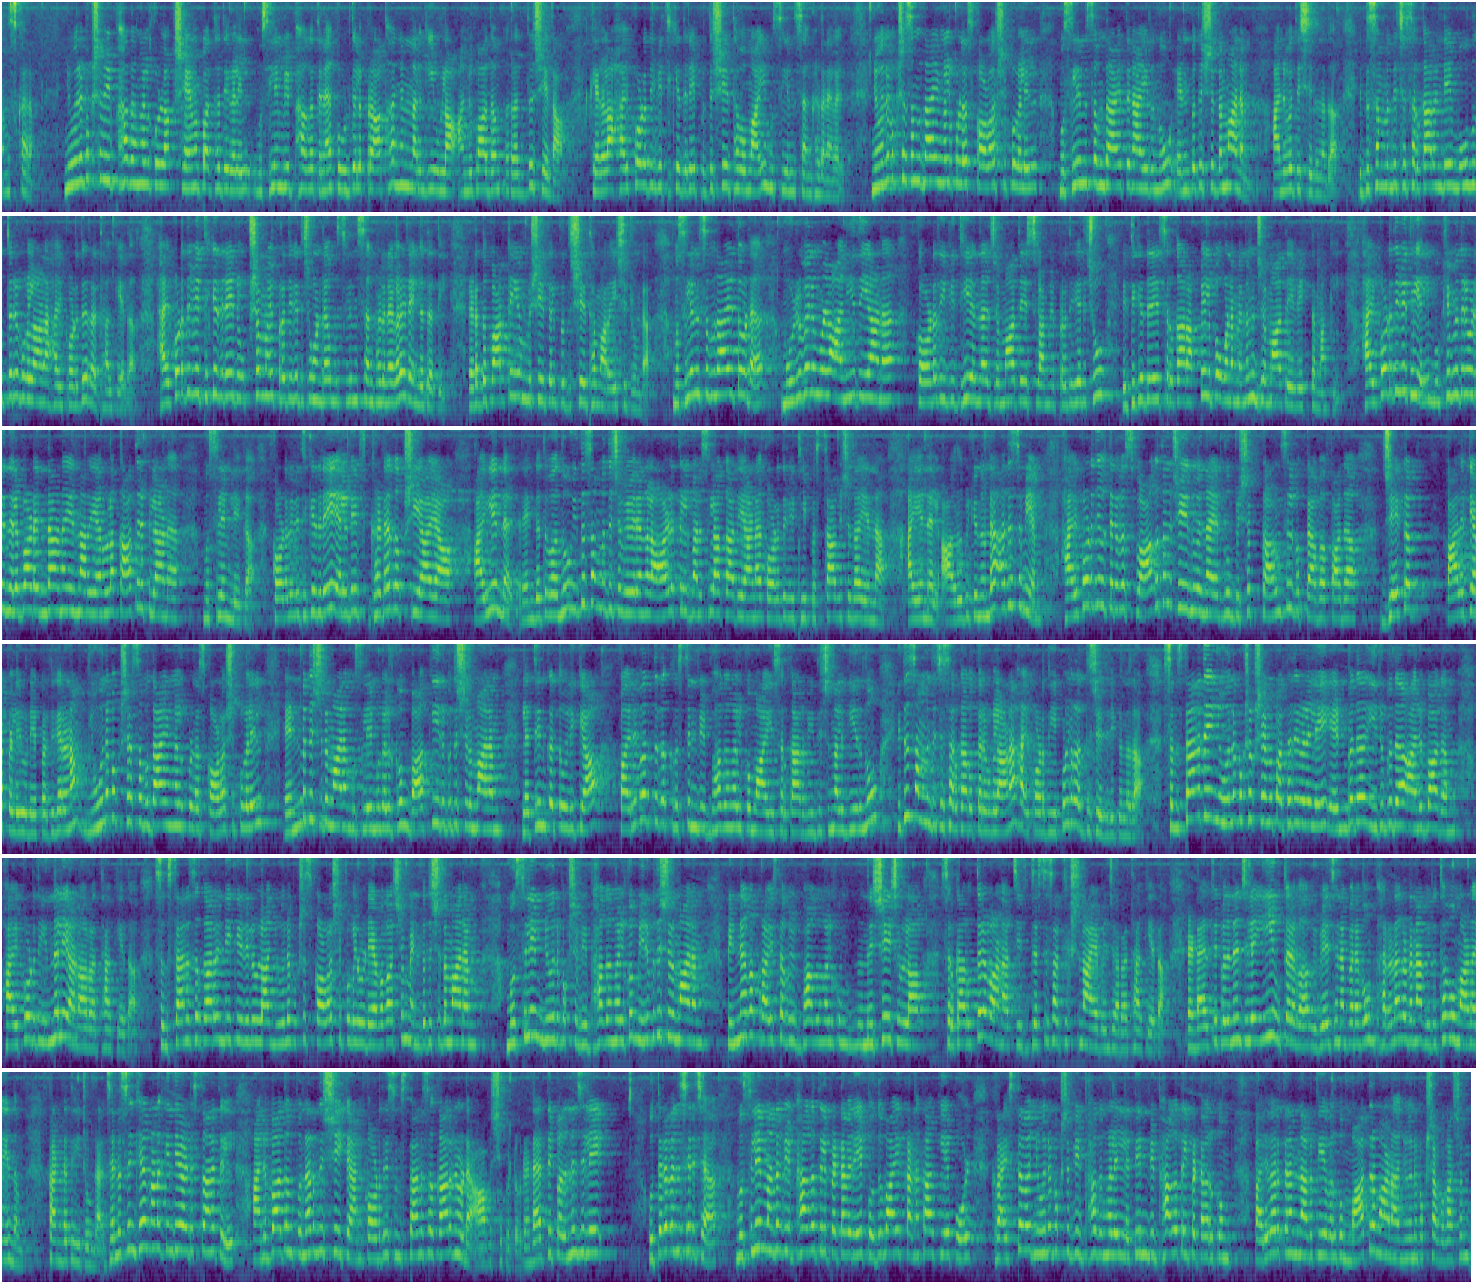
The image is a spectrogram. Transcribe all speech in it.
നമസ്കാരം. ന്യൂനപക്ഷ വിഭാഗങ്ങൾക്കുള്ള ക്ഷേമ പദ്ധതികളിൽ മുസ്ലിം വിഭാഗത്തിന് കൂടുതൽ പ്രാധാന്യം നൽകിയുള്ള അനുപാതം റദ്ദ് ചെയ്ത കേരള ഹൈക്കോടതി വിധിക്കെതിരെ പ്രതിഷേധവുമായി മുസ്ലിം സംഘടനകൾ. ന്യൂനപക്ഷ സമുദായങ്ങൾക്കുള്ള സ്കോളർഷിപ്പുകളിൽ മുസ്ലിം സമുദായത്തിനായിരുന്നു എൺപത് ശതമാനം അനുവദിച്ചിരുന്നത്. ഇത് സംബന്ധിച്ച സർക്കാരിന്റെ മൂന്ന് ഉത്തരവുകളാണ് ഹൈക്കോടതി റദ്ദാക്കിയത്. ഹൈക്കോടതി വിധിക്കെതിരെ രൂക്ഷമായി പ്രതികരിച്ചുകൊണ്ട് മുസ്ലിം സംഘടനകൾ രംഗത്തെത്തി. ഇടത് പാർട്ടിയും വിഷയത്തിൽ പ്രതിഷേധം അറിയിച്ചിട്ടുണ്ട്. മുസ്ലിം സമുദായത്തോട് മുഴുവനുമുള്ള അനീതിയാണ് കോടതി വിധി എന്ന് ജമാഅത്തെ ഇസ്ലാമി പ്രതികരിച്ചു. വിധിക്കെതിരെ സർക്കാർ അപ്പീൽ പോകണമെന്നും ജമാഅത്തെ വ്യക്തമാക്കി. ഹൈക്കോടതി വിധിയിൽ മുഖ്യമന്ത്രിയുടെ നിലപാട് എന്താണ് എന്നറിയാനുള്ള കാത്തിരിപ്പിലാണ് മുസ്ലിം ലീഗ്. കോടതി വിധിക്കെതിരെ എൽ ഡി എഫ് ഘടകകക്ഷിയായ ഐ എൻ എൽ രംഗത്ത് വന്നു. ഇത് സംബന്ധിച്ച വിവരങ്ങൾ ആഴത്തിൽ മനസ്സിലാക്കാതെയാണ് കോടതി വിധി പ്രസ്താവിച്ചത് എന്ന് ഐ എൻ എൽ ആരോപിക്കുന്നുണ്ട്. അതേസമയം ഹൈക്കോടതി ഉത്തരവ് സ്വാഗതം ചെയ്യുന്നുവെന്നായിരുന്നു ബിഷപ്പ് കൗൺസിൽ വക്താവ് ഫാദർ ജേക്കബ് പാലക്കാപ്പള്ളിയുടെ പ്രതികരണം ന്യൂനപക്ഷ സമുദായങ്ങൾക്കുള്ള സ്കോളർഷിപ്പുകളിൽ എൺപത് ശതമാനം മുസ്ലിമുകൾക്കും ബാക്കി ഇരുപത് ശതമാനം ലത്തീൻ കത്തോലിക്ക പരിവർത്തിത ക്രിസ്ത്യൻ വിഭാഗങ്ങൾക്കുമായി സർക്കാർ വിധിച്ചു നൽകിയിരുന്നു. ഇത് സംബന്ധിച്ച സർക്കാർ ഉത്തരവുകളാണ് ഹൈക്കോടതി ഇപ്പോൾ റദ്ദ് ചെയ്തിരിക്കുന്നത്. സംസ്ഥാനത്തെ ന്യൂനപക്ഷ ക്ഷേമ പദ്ധതികളിലെ എൺപത് ഇരുപത് അനുപാതം ഹൈക്കോടതി ഇന്നലെയാണ് റദ്ദാക്കിയത്. സംസ്ഥാന സർക്കാരിന്റെ കീഴിലുള്ള ന്യൂനപക്ഷ സ്കോളർഷിപ്പുകളുടെ അവകാശം എൺപത് ശതമാനം മുസ്ലിം ന്യൂനപക്ഷ വിഭാഗങ്ങൾക്കും ഇരുപത് ശതമാനം പിന്നാക്ക ക്രൈസ്തവ വിഭാഗങ്ങൾക്കും നിശ്ചയിച്ചുള്ള സർക്കാർ ഉത്തരവാണ് ചീഫ് ജസ്റ്റിസ് അധ്യക്ഷനായ ബെഞ്ച് റദ്ദാക്കിയത്. രണ്ടായിരത്തി പതിനഞ്ചിലെ ഈ ഉത്തരവ് വിവേചനപരവും ഭരണഘടനാ വിരുദ്ധവുമാണ് എന്നും കണ്ടെത്തിയിട്ടുണ്ട്. ജനസംഖ്യാ കണക്കിന്റെ അടിസ്ഥാനത്തിൽ അനുപാതം പുനർനിശ്ചയിക്കാൻ കോടതി സംസ്ഥാന സർക്കാരിനോട് ആവശ്യപ്പെട്ടു. രണ്ടായിരത്തി പതിനഞ്ചിലെ ഉത്തരവനുസരിച്ച് മുസ്ലിം മതവിഭാഗത്തിൽപ്പെട്ടവരെ പൊതുവായി കണക്കാക്കിയപ്പോൾ ക്രൈസ്തവ ന്യൂനപക്ഷ വിഭാഗങ്ങളിൽ ലത്തീൻ വിഭാഗത്തിൽപ്പെട്ടവർക്കും പരിവർത്തനം നടത്തിയവർക്കും മാത്രമാണ് ന്യൂനപക്ഷ അവകാശം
